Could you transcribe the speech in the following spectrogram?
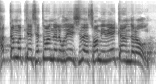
ಹತ್ತೊಂಬತ್ತನೇ ಶತಮಾನದಲ್ಲಿ ಉದಯಿಸಿದ ಸ್ವಾಮಿ ವಿವೇಕಾನಂದರು.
